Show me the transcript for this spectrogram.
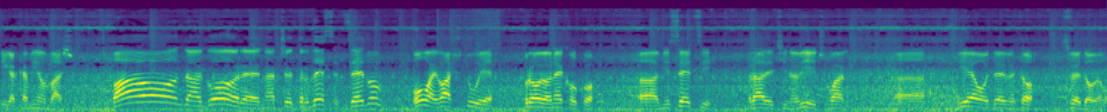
ti ga kamion baš. Pa onda gore na 47. Ovaj vaš tu je brojao nekoliko mjeseci radeći na VH1 a, i evo gdje me to sve dovelo.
